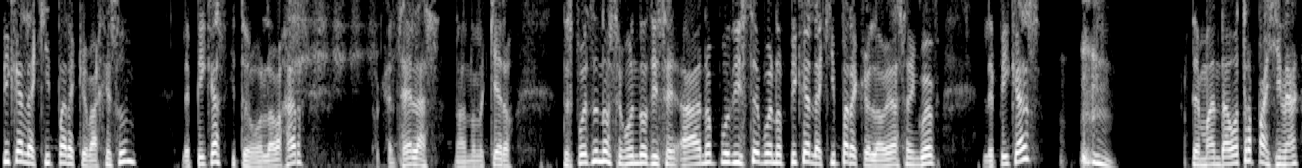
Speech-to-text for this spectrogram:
pícale aquí para que baje Zoom. Le picas y te vuelve a bajar. Lo cancelas. No, no lo quiero. Después de unos segundos dice, ah, no pudiste, bueno, pícale aquí para que lo veas en web. Le picas, te manda a otra página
